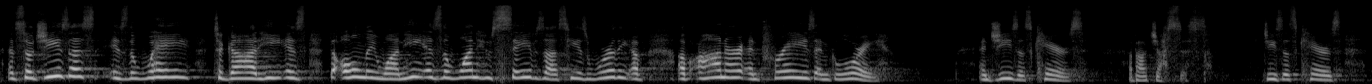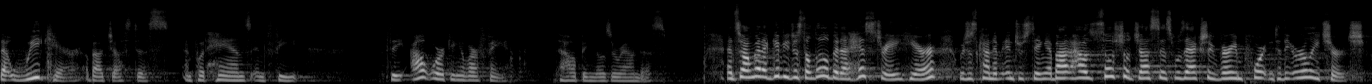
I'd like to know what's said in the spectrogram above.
And so Jesus is the way to God. He is the only one. He is the one who saves us. He is worthy of, of honor and praise and glory. And Jesus cares about justice. Jesus cares that we care about justice and put hands and feet the outworking of our faith to helping those around us. And so I'm going to give you just a little bit of history here, which is kind of interesting, about how social justice was actually very important to the early church.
